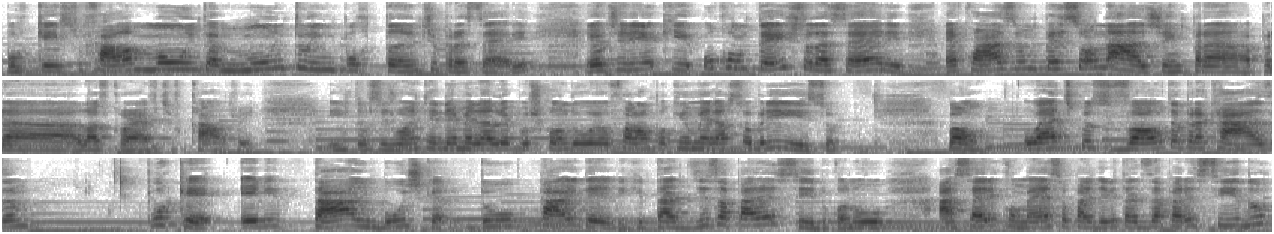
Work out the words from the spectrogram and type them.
porque isso fala muito, é muito importante pra série. Eu diria que o contexto da série é quase um personagem pra, pra Lovecraft Country. Então vocês vão entender melhor depois quando eu falar um pouquinho melhor sobre isso. Bom, o Atticus volta para casa porque ele tá em busca do pai dele, que tá desaparecido. Quando a série começa, o pai dele tá desaparecido.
